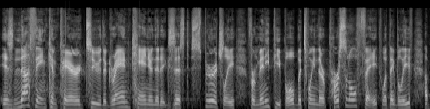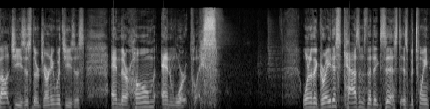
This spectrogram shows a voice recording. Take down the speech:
is nothing compared to the Grand Canyon that exists spiritually for many people between their personal faith, what they believe about Jesus, their journey with Jesus, and their home and workplace. One of the greatest chasms that exist is between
